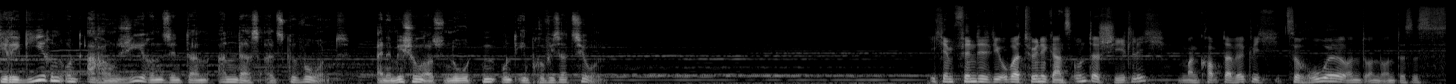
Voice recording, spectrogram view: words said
Dirigieren und Arrangieren sind dann anders als gewohnt. Eine Mischung aus Noten und Improvisation. Ich empfinde die Obertöne ganz unterschiedlich. Man kommt da wirklich zur Ruhe und, und, und das ist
